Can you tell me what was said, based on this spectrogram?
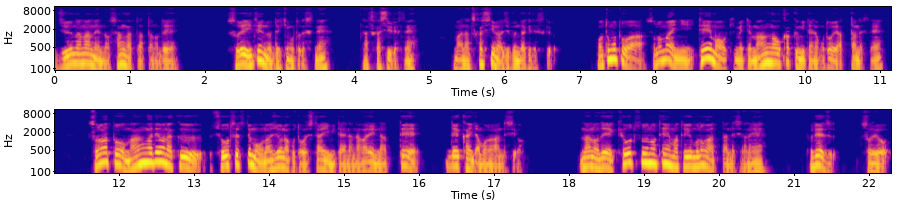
17年の3月だったので、それ以前の出来事ですね。懐かしいですね。まあ懐かしいのは自分だけですけど。もともとはその前にテーマを決めて漫画を描くみたいなことをやったんですね。その後漫画ではなく小説でも同じようなことをしたいみたいな流れになって、で書いたものなんですよ。なので共通のテーマというものがあったんですよね。とりあえず、それを。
